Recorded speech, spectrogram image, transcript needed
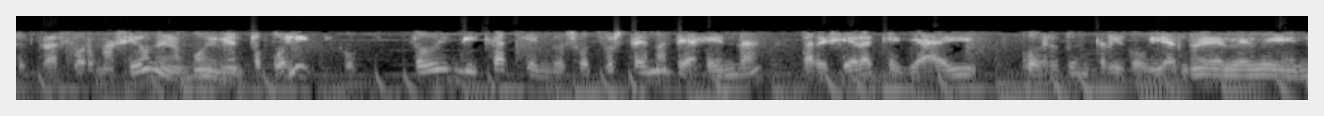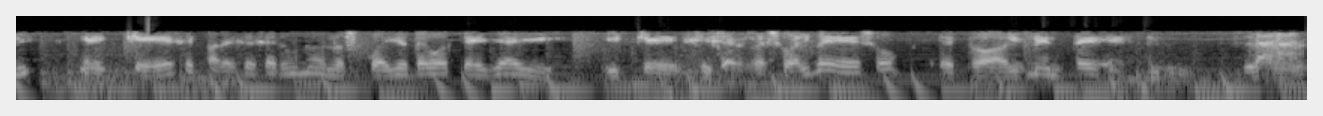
su transformación en un movimiento político. Todo indica que en los otros temas de agenda pareciera que ya hay acuerdo entre el gobierno y el ELN, eh, que ese parece ser uno de los cuellos de botella y, y que si se resuelve eso, eh, probablemente la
